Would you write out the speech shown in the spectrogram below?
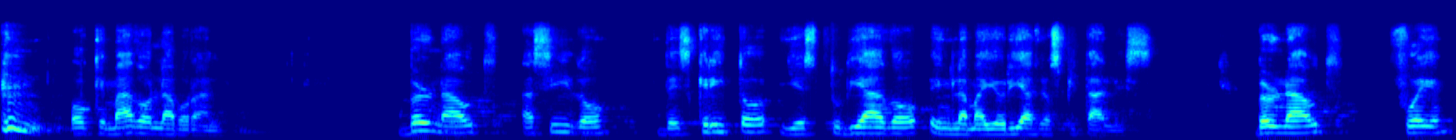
o quemado laboral. Burnout ha sido descrito y estudiado en la mayoría de hospitales. Burnout fue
